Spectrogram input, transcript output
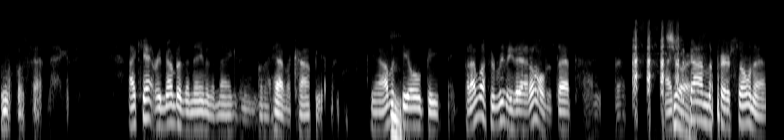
what was that magazine? I can't remember the name of the magazine, but I have a copy of it. Yeah, I was Hmm. the old beatnik, but I wasn't really that old at that time. But I Sure. took on the persona.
